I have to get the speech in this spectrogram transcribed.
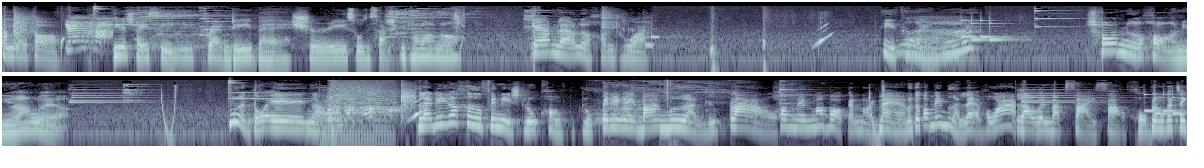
ทำอะไรต่อ แก้มค่ะ พี่จะใช้สี Brandy Bear Cherry 0 3สีเท่าเราเนาะ แก้มแล้วเหลือคอนทัวร์ สีสวยอะชอบเนื้อของอันนี้มากเลยอะเหมือนตัวเองอะ และนี่ก็คือ finish look ของปุกลุกเป็นยังไงบ้าง เหมือนหรือเปล่า คอมเมนต์มาบอกกันหน่อย แหมมันก็ต้องไม่เหมือนแหละ เพราะว่าเราเป็นแบบสายสาวคมแล้วมันก็จะ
